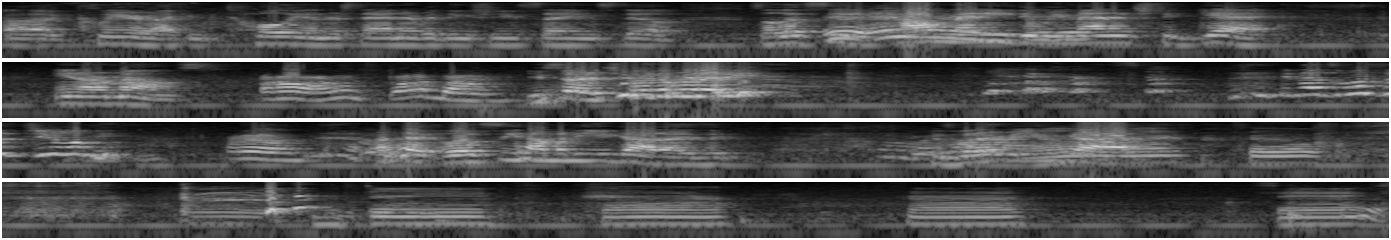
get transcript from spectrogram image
uh, clear. I can totally understand everything she's saying still. So let's see, how many did we manage to get in our mouths? Oh, I want strawberry. You started chewing them already? You're not supposed to chew them. Oh, Alright, let's see how many you got, Isaac. Because whatever you got. One, two, three, four, five, six,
